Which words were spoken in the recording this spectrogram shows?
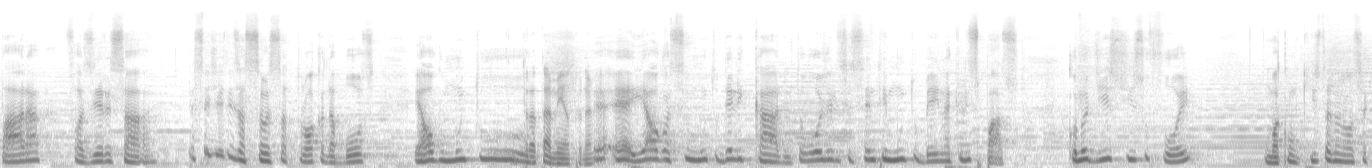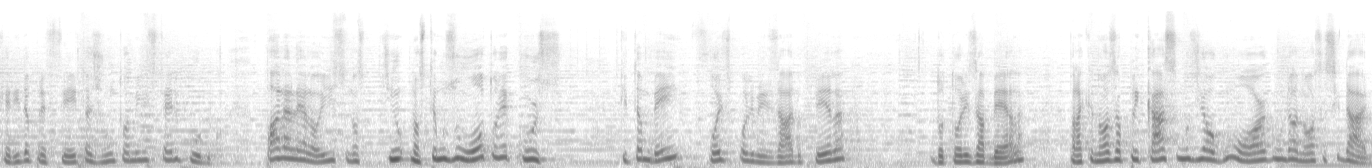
para fazer essa, essa higienização, essa troca da bolsa. É algo muito. Um tratamento, né? É, é, e é algo assim muito delicado. Então hoje eles se sentem muito bem naquele espaço. Como eu disse, isso foi uma conquista da nossa querida prefeita junto ao Ministério Público. Paralelo a isso, nós, tínhamos, nós temos um outro recurso que também foi disponibilizado pela doutora Isabela, para que nós aplicássemos em algum órgão da nossa cidade.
